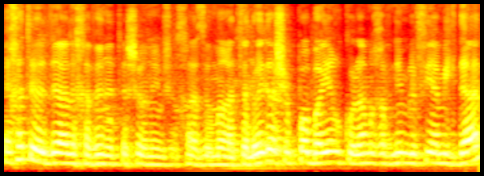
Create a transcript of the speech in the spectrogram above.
איך אתה יודע לכוון את השעונים שלך? אז הוא אומר, אתה לא יודע שפה בעיר כולם מכוונים לפי המגדל?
